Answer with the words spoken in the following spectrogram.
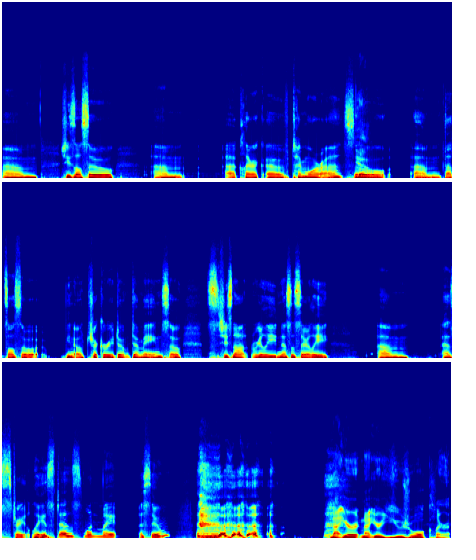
Um, she's also um, a cleric of Tymora, so um, that's also you know trickery do- domain. So she's not really necessarily um, as straight laced as one might assume. not your not your usual cleric.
